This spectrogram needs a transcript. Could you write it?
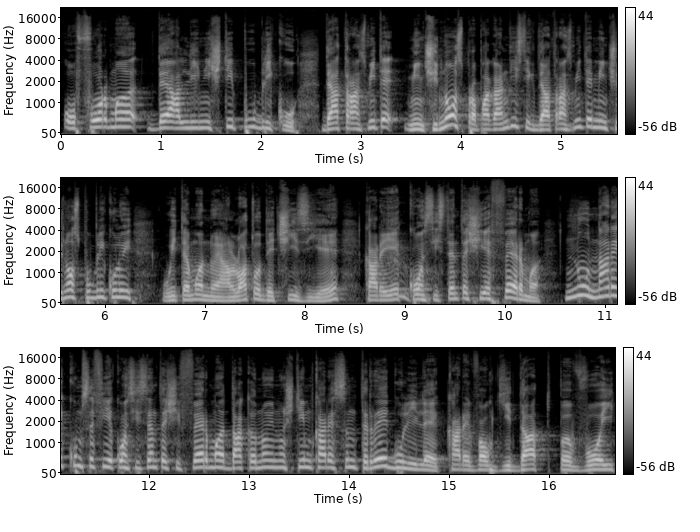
o formă de a liniști publicul, de a transmite mincinos, propagandistic, de a transmite mincinos publicului, uite mă, noi am luat o decizie care e consistentă și e fermă. Nu, n-are cum să fie consistentă și fermă dacă noi nu știm care sunt regulile care v-au ghidat pe voi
